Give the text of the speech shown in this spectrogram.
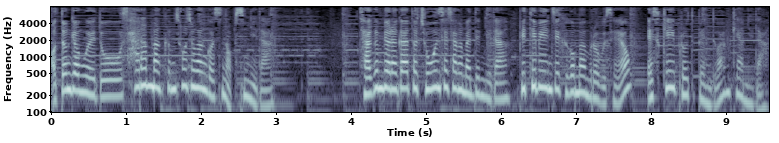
어떤 경우에도 사람만큼 소중한 것은 없습니다. 작은 변화가 더 좋은 세상을 만듭니다. BTV인지 그것만 물어보세요. SK 브로드밴드와 함께합니다.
